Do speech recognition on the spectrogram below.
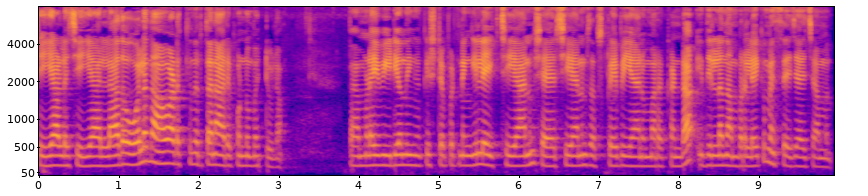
ചെയ്യാനുള്ളത് ചെയ്യുക അല്ലാതെ ഓല നാവ് അടക്കി നിർത്താൻ ആരെക്കൊണ്ടും പറ്റൂല. അപ്പോൾ നമ്മളെ ഈ വീഡിയോ നിങ്ങൾക്ക് ഇഷ്ടപ്പെട്ടെങ്കിൽ ലൈക്ക് ചെയ്യാനും ഷെയർ ചെയ്യാനും സബ്സ്ക്രൈബ് ചെയ്യാനും മറക്കണ്ട. ഇതിലുള്ള നമ്പറിലേക്ക് മെസ്സേജ് അയച്ചാൽ മതി.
